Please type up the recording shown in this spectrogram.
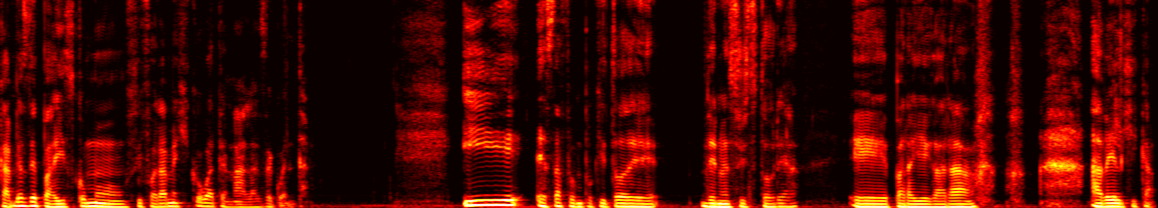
cambias de país como si fuera México o Guatemala, haz de cuenta. Y esta fue un poquito de, de nuestra historia eh, para llegar a, a Bélgica.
